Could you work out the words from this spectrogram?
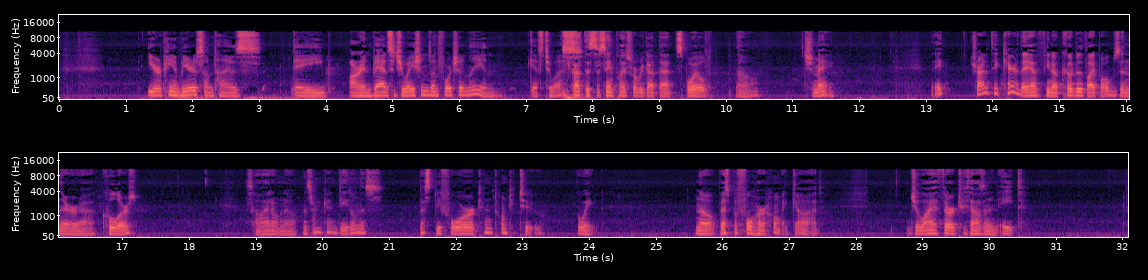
European beers. Sometimes they are in bad situations, unfortunately, and gets to us. Got this the same place where we got that spoiled um, Chimay. They try to take care. They have you know coated light bulbs in their uh, coolers. So I don't know. Is there any kind of date on this? Best before ten twenty two. Oh wait. No, best before. Oh my god. July third, two thousand and eight.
